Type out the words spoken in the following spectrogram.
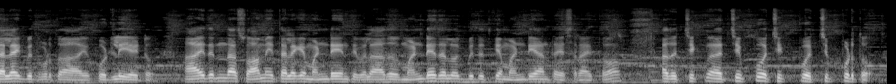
ತಲೆಗೆ ಬಿದ್ದುಬಿಡ್ತು ಆ ಕೊಡ್ಲಿ ಏಟು. ಆದ್ದರಿಂದ ಸ್ವಾಮಿ ತಲೆಗೆ ಮಂಡೆ ಅಂತೀವಲ್ಲ, ಅದು ಮಂಡ್ಯದಲ್ಲಿ ಹೋಗಿ ಬಿದ್ದದಕ್ಕೆ ಮಂಡ್ಯ ಅಂತ ಹೆಸರಾಯಿತು. ಅದು ಚಿಕ್ಕ ಚಿಪ್ಪು ಚಿಪ್ಪು, ಚಿಪ್ಪಿಡ್ತು.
